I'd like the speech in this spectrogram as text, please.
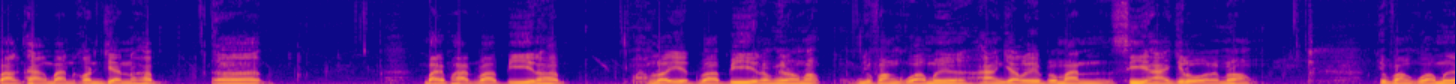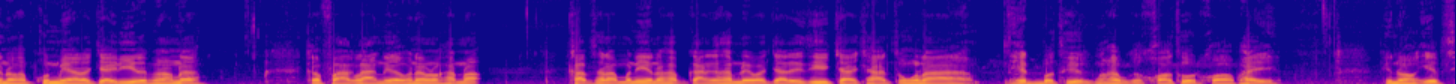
ปากทางบ้านขอนแก่นนะครับเอ่อบายพัดว่าปีนะครับร้อยเอ็ดว่าปีนะพี่น้องเนาะอยู่ฝั่งขวามือห่างจากเลยประมาณสี่ห้ากิโลนะพี่น้องอยู่ฝั่งขวามือนะครับ คุณแม่เราใจดีนะพี่น้องเนอะก็ฝากล่าเนื้อพนันนะครับเนาะ ครับสำหรับวันนี้นะครับการกระทำในว่าจารีทีจ่าชาดถุงล่าเฮ็ดบ่ถึกนะครับก็ขอโทษขออภัยพี่น้อง FC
